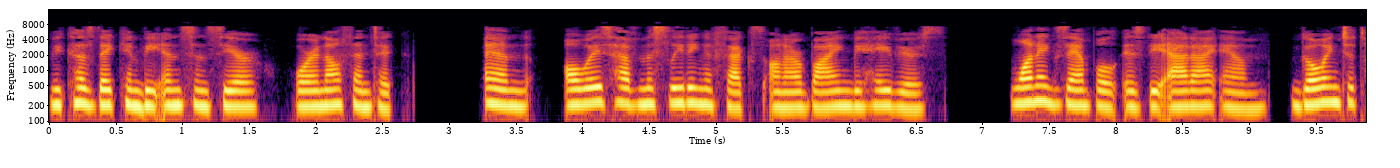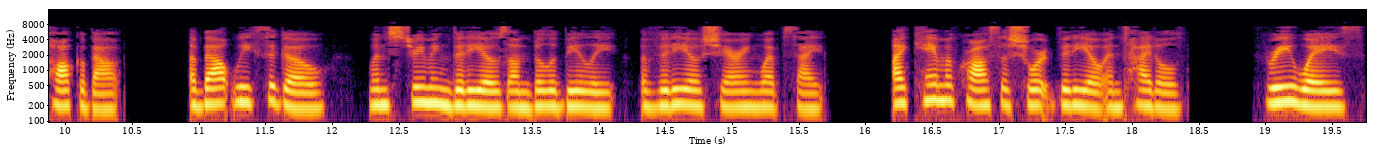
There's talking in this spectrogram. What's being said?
because they can be insincere or inauthentic and always have misleading effects on our buying behaviors. One example is the ad I am going to talk about. About weeks ago, when streaming videos on Bilibili, a video sharing website, I came across a short video entitled 3 Ways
